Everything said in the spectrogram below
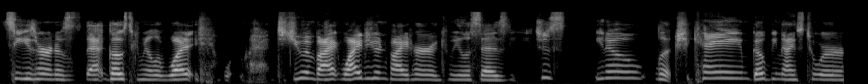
sees her and is that goes to Camila. What did you invite? Why did you invite her? And Camila says, just you know, look, she came. Go be nice to her.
